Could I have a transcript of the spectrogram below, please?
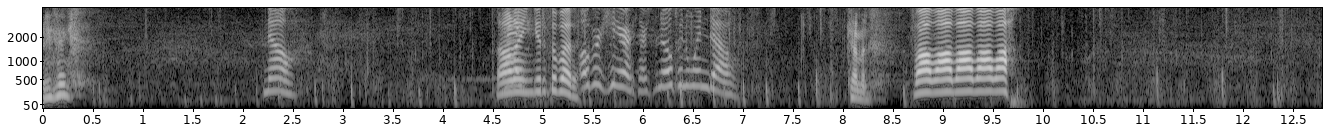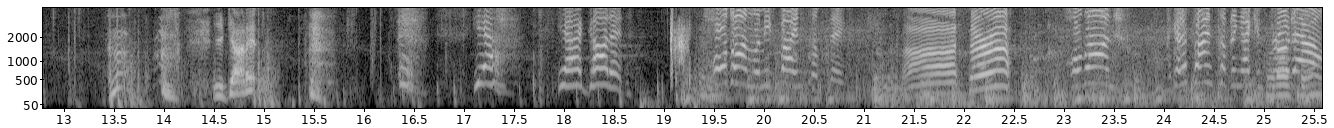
Anything? No. ராடா இங்க இருக்கு பாரு. Over here, there's an open window. Coming. வா வா வா வா வா. You got it? Yeah, yeah, I got it. Hold on, let me find something. Uh, Sarah? Hold on. I gotta find something I can throw down.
